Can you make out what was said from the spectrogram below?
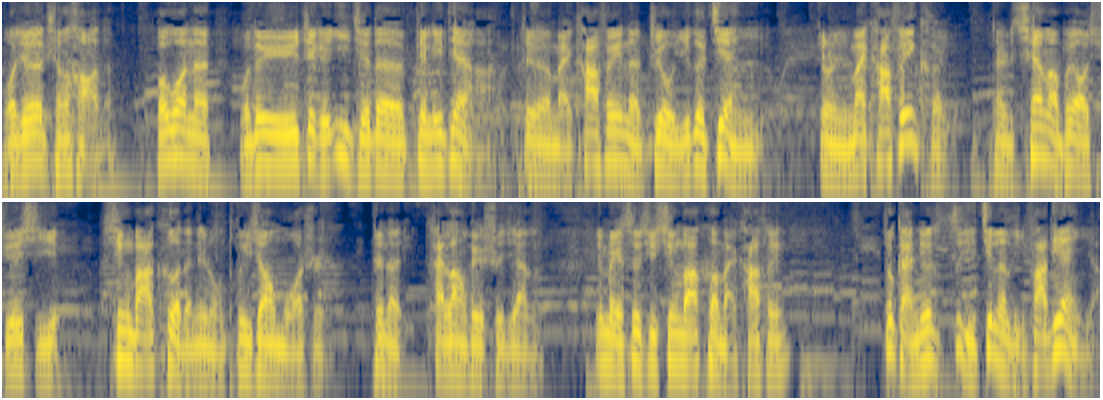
我觉得挺好的。不过呢，我对于这个易捷的便利店啊，这个买咖啡呢，只有一个建议，就是你卖咖啡可以，但是千万不要学习星巴克的那种推销模式，真的太浪费时间了。你每次去星巴克买咖啡，就感觉自己进了理发店一样。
